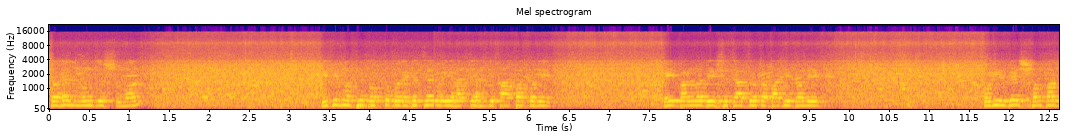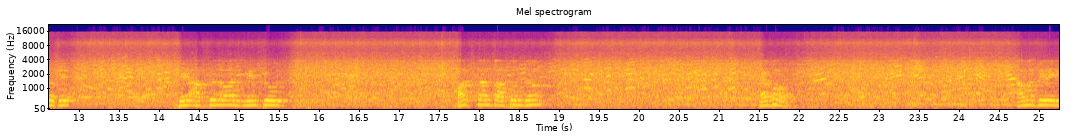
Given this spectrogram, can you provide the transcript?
সোহেল মঞ্জুর সুমন। ইতিমধ্যে বক্তব্য রেখেছে ওই হাতে হাতে পা পা করে এই বাংলাদেশ জাতীয়তাবাদী দলের পরিবেশ সম্পাদকের সে আব্দুল্লাহ মিন্টুর অত্যন্ত আপনজন এবং আমাদের এই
